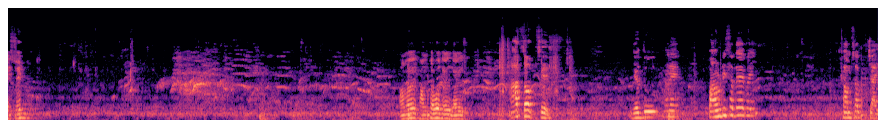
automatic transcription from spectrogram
নিশ্চয়ই। আমাদের সংসারও শেষ গাইস আর সব শেষ। যেহেতু মানে পাউরুটির সাথে ভাই থামস আপ চাই।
